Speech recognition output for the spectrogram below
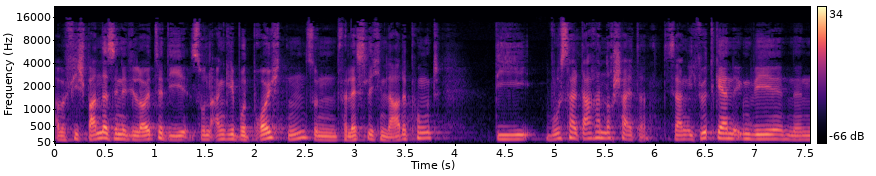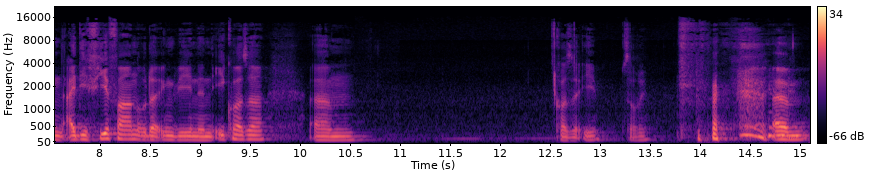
Aber viel spannender sind ja die Leute, die so ein Angebot bräuchten, so einen verlässlichen Ladepunkt, die, wo es halt daran noch scheitert. Die sagen, ich würde gerne irgendwie einen ID4 fahren oder irgendwie einen E-Corsa. Ähm, Corsa E, sorry. ähm,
